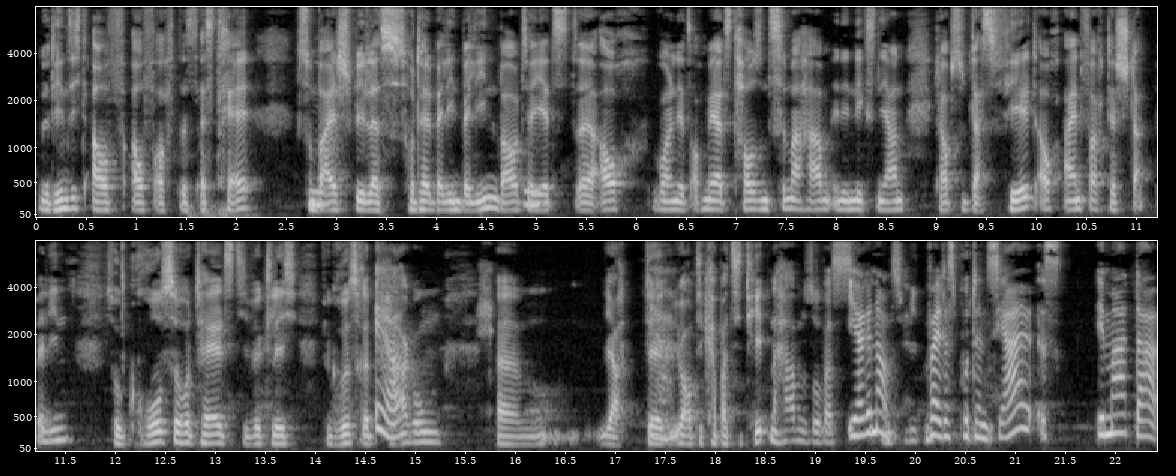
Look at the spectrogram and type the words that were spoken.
Mit Hinsicht auf, auf, auf das Estrell zum mhm. Beispiel das Hotel Berlin Berlin baut ja mhm. jetzt äh, auch, wollen jetzt auch mehr als 1000 Zimmer haben in den nächsten Jahren. Glaubst du, das fehlt auch einfach der Stadt Berlin? So große Hotels, die wirklich für größere ja. Tagungen ähm, ja, der, ja, überhaupt die Kapazitäten haben, sowas Ja, genau, weil das Potenzial ist immer da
